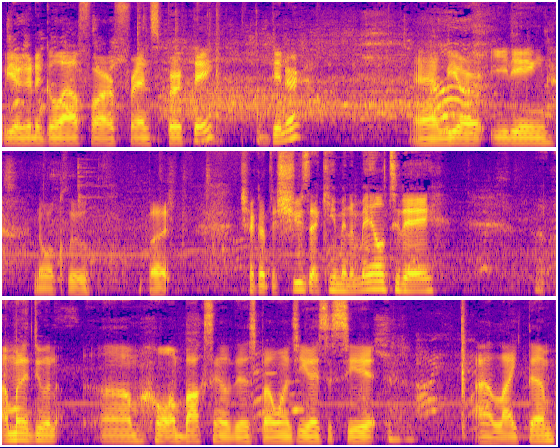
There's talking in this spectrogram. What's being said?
we are gonna go out for our friend's birthday dinner, and we are eating no clue, but check out the shoes that came in the mail today. I'm gonna do an um, whole unboxing of this, but I want you guys to see it. I like them,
